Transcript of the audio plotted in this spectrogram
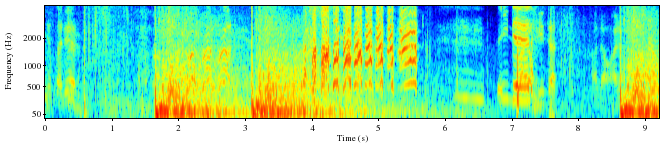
Yes, I did. Run, run, run. He dead. know, he's dead. I know, I know. Watch out.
